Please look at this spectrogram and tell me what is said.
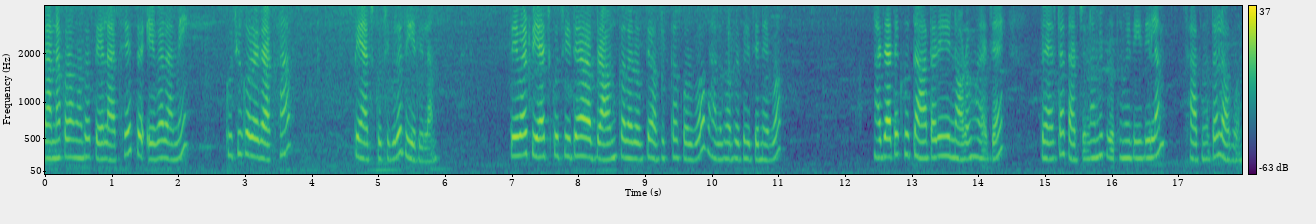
রান্না করার মতো তেল আছে। তো এবার আমি কুচি করে রাখা পেঁয়াজ কুচিগুলো দিয়ে দিলাম। তো এবার পেঁয়াজ কুচিটা ব্রাউন কালার অবধি অপেক্ষা করব, ভালোভাবে ভেজে নেব। আর যাতে খুব তাড়াতাড়ি নরম হয়ে যায় পেঁয়াজটা, তার জন্য আমি প্রথমে দিয়ে দিলাম স্বাদ মতো লবণ।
